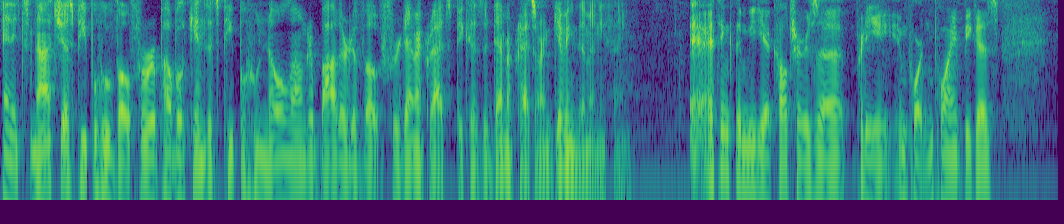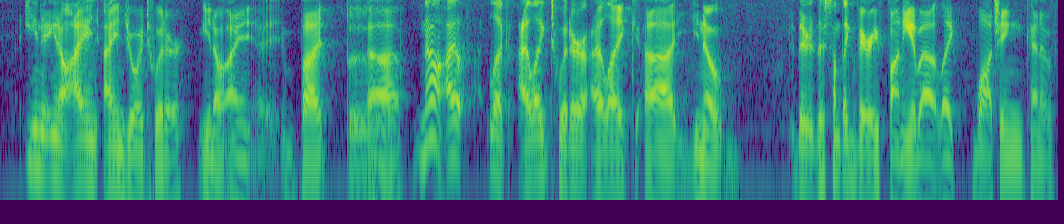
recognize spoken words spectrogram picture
and it's not just people who vote for republicans it's people who no longer bother to vote for democrats because the democrats aren't giving them anything I think the media culture is a pretty important point because you know, you know, I I enjoy Twitter, you know, I but uh, no, I look, I like Twitter. I like uh, you know, there, there's something very funny about like watching kind of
